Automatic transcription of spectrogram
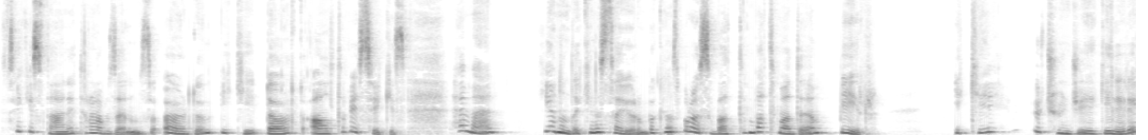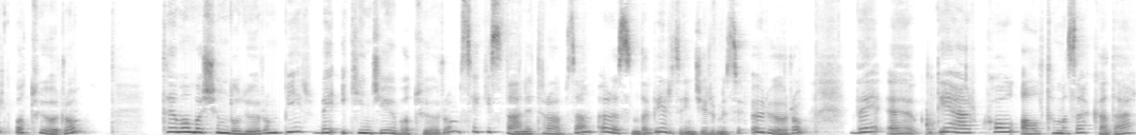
8 tane trabzanımızı ördüm. 2, 4, 6 ve 8. Hemen yanındakini sayıyorum. Bakınız burası battım batmadım. 1, 2, üçüncüye gelerek batıyorum. Tığımın başını doluyorum. 1 ve ikinciye batıyorum. 8 tane trabzan arasında bir zincirimizi örüyorum. Ve e, diğer kol altımıza kadar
